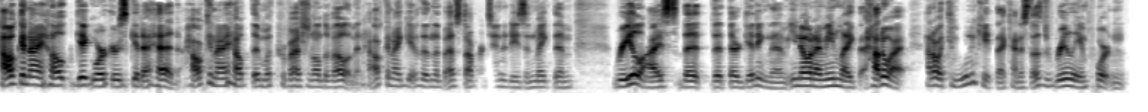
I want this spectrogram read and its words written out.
how can I help gig workers get ahead? How can I help them with professional development? How can I give them the best opportunities and make them realize that that they're getting them? You know what I mean? Like, how do I how do I communicate that kind of stuff? That's really important.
